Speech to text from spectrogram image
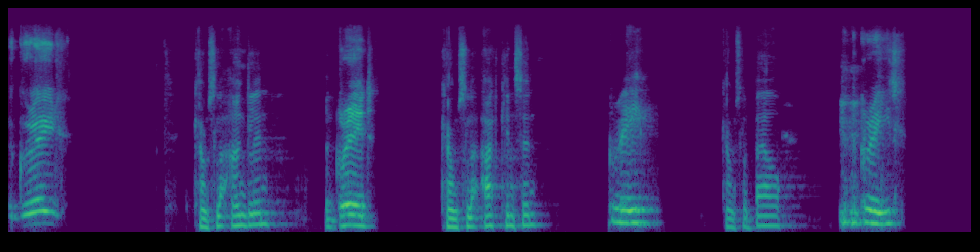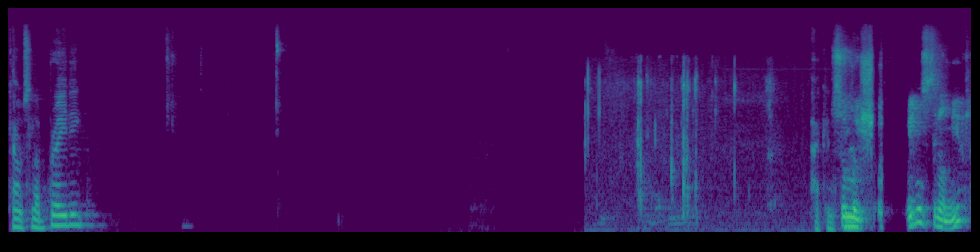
Agreed. Councillor Anglin. Agreed. Councillor Atkinson. Agreed. Councillor Bell. Agreed. Councillor Brady. I can see. Somebody should be still on mute.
